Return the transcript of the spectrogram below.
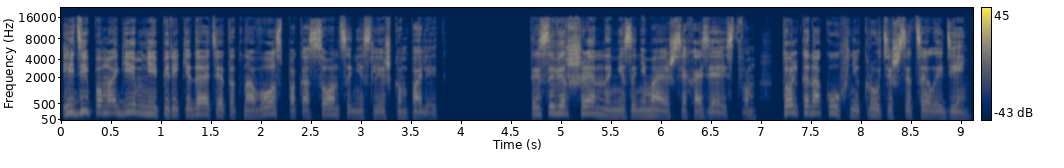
«Иди помоги мне перекидать этот навоз, пока солнце не слишком палит. Ты совершенно не занимаешься хозяйством, только на кухне крутишься целый день».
